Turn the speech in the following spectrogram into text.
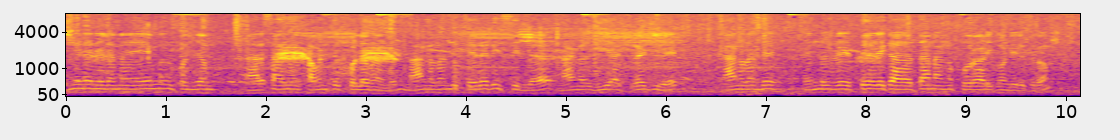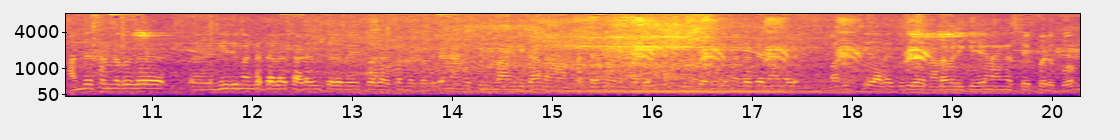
எங்கள் நிலைமையும் கொஞ்சம் அரசாங்கம் கவனித்து கொள்ள வேண்டும். நாங்கள் வந்து டெரரிஸ்ட் இல்லை. நாங்கள் வி ஆர் கிராஜுவேட் நாங்கள் வந்து எங்களுடைய தேவைக்காகத்தான் நாங்கள் போராடி கொண்டிருக்கிறோம். அந்த சந்தர்ப்பத்தில் நீதிமன்றத்தால் தடை உத்தரவு ஏற்பத சந்தர்ப்பத்தில் நாங்கள் பின்வாங்கி தான் நாங்கள் கட்டணம் நீதிமன்றத்தை நாங்கள் மதித்து அதற்குரிய நடவடிக்கையை நாங்கள் ஸ்டெப் எடுப்போம்.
